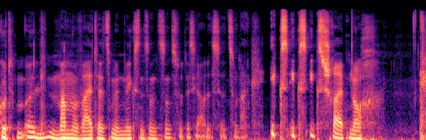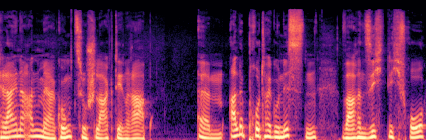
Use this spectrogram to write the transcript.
gut, machen wir weiter jetzt mit dem nächsten, sonst, sonst wird das ja alles ja zu lang. XXX schreibt noch, kleine Anmerkung zu Schlag den Rab. Ähm, alle Protagonisten waren sichtlich froh,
